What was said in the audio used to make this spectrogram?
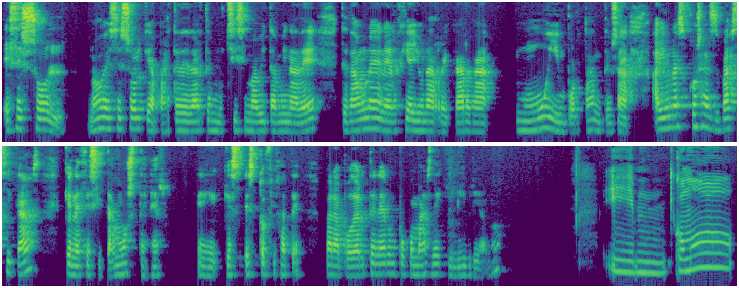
ese sol, ¿no? Ese sol que aparte de darte muchísima vitamina D, te da una energía y una recarga muy importante. O sea, hay unas cosas básicas que necesitamos tener, eh, que es esto, fíjate, para poder tener un poco más de equilibrio, ¿no? ¿Y mm, cómo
